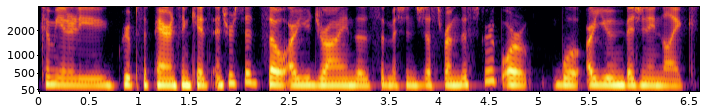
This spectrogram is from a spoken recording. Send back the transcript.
community groups of parents and kids interested. So are you drawing the submissions just from this group or will are you envisioning like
